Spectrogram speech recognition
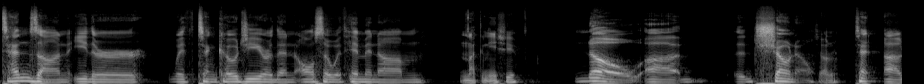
Tenzan, either with Tenkoji or then also with him and um, Nakanishi. no, uh, Chono. Chono. Ten, uh,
